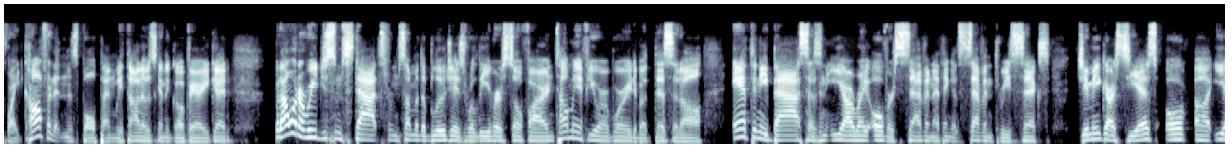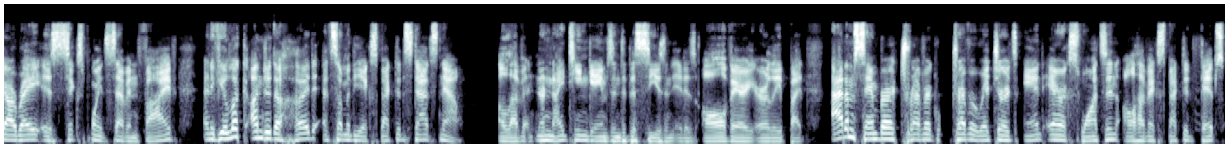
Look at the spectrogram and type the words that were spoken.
quite confident in this bullpen. We thought it was going to go very good. But I want to read you some stats from some of the Blue Jays relievers so far and tell me if you are worried about this at all. Anthony Bass has an ERA over seven. I think it's 736. Yimi Garcia's uh, ERA is 6.75. And if you look under the hood at some of the expected stats now, 11 or 19 games into the season. It is all very early, but Adam Cimber, Trevor Trevor Richards, and Erik Swanson all have expected FIPS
